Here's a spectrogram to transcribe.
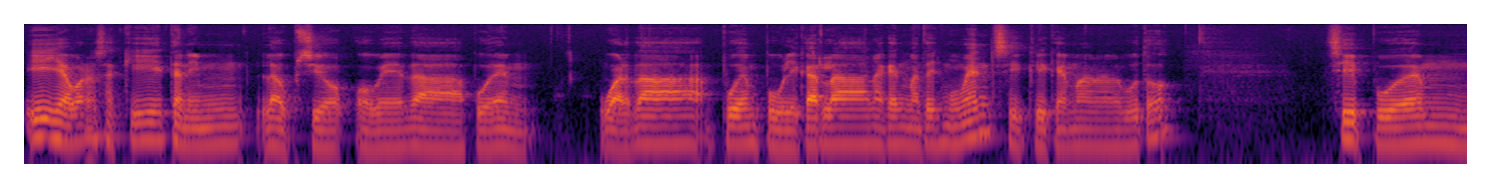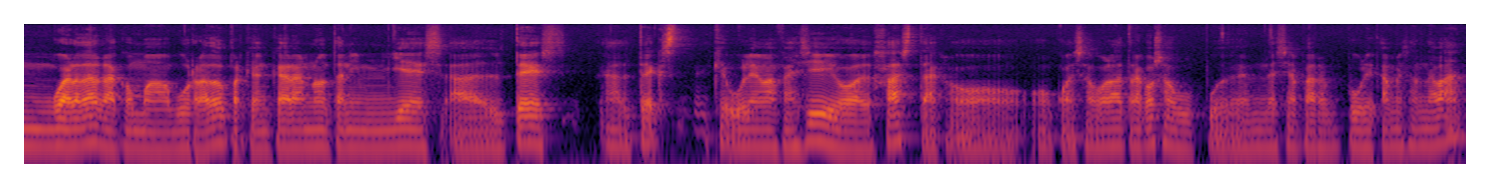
I llavors aquí tenim l'opció o bé de podem guardar, podem publicar-la en aquest mateix moment si cliquem en el botó, si podem guardar-la com a borrador perquè encara no tenim llest el text, el text que volem afegir o el hashtag o, o qualsevol altra cosa ho podem deixar per publicar més endavant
